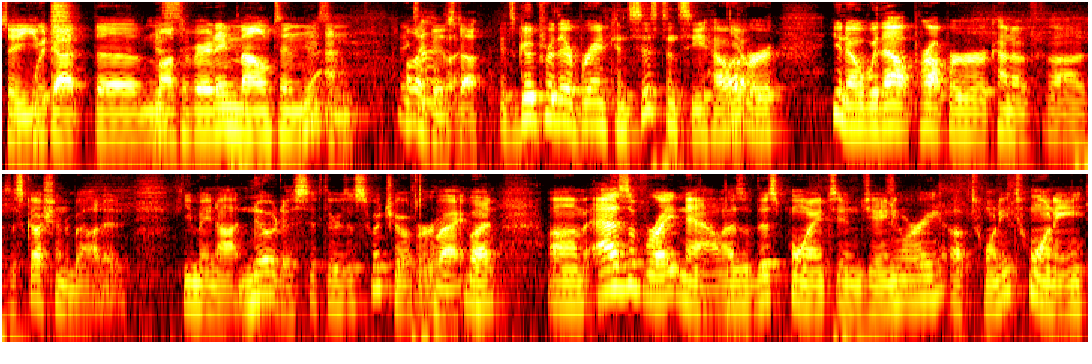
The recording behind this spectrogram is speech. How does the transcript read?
So you've Which got the Monteverde Mountains Yeah, and all that good stuff. It's good for their brand consistency. However, you know, without proper kind of uh, discussion about it, you may not notice if there's a switchover. Right. But um, as of right now, as of this point in January of 2020,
